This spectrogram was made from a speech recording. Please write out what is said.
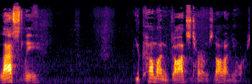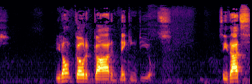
lastly, you come on God's terms, not on yours. You don't go to God and making deals. See, that's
